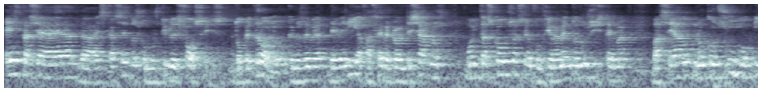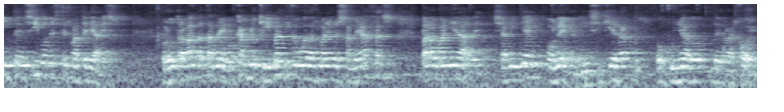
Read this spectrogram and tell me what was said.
Esta xa era da escasez dos combustibles fósiles, do petróleo, que nos debería facer replantexarnos moitas cousas e o funcionamento dun sistema baseado no consumo intensivo destes materiais. Por outra banda tamén, o cambio climático é unha das maiores ameazas para a humanidade, xa ninguén o nega, nin siquiera o cuñado de Rajoy.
